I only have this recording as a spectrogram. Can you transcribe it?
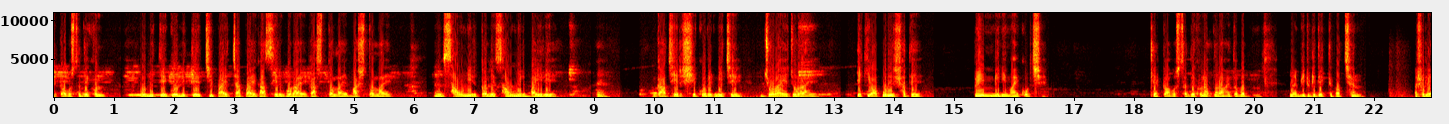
একটা অবস্থা দেখুন। গলিতে গলিতে চিপায় চাপায় গাছের গোড়ায় গাছতলায় বাঁশতলায় হ্যাঁ, ছাউনির তলে ছাউনির বাইরে হ্যাঁ গাছের শিকড়ের নিচে জোড়ায় জোড়ায় একে অপরের সাথে প্রেম বিনিময় করছে। কি একটা অবস্থা দেখুন আপনারা হয়তো বা ভিডিওটি দেখতে পাচ্ছেন। আসলে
